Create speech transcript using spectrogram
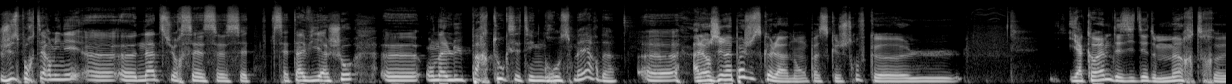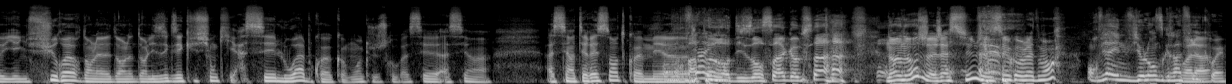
juste pour terminer, euh, euh, Nat, sur ce- ce- cet, cet avis à chaud, euh, on a lu partout que c'était une grosse merde. Euh, Alors j'irai pas jusque-là, non, parce que je trouve que. l- Il y a quand même des idées de meurtre, euh, il y a une fureur dans, le- dans, le- dans les exécutions qui est assez louable, quoi, comme moi, que je trouve assez, assez, euh, assez intéressante, quoi. Mais, On euh, Pas à peur une- en disant ça comme ça. non, non, j'assume, j'assume complètement. on revient à une violence graphique, Voilà. ouais.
